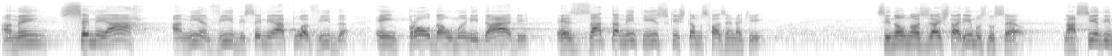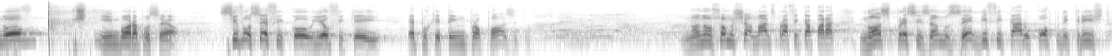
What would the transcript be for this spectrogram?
Amém? Semear a minha vida e semear a tua vida em prol da humanidade é exatamente isso que estamos fazendo aqui. Senão nós já estaríamos no céu. Nascia de novo e ia embora para o céu. Se você ficou e eu fiquei, é porque tem um propósito. Nós não somos chamados para ficar parados. Nós precisamos edificar o corpo de Cristo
